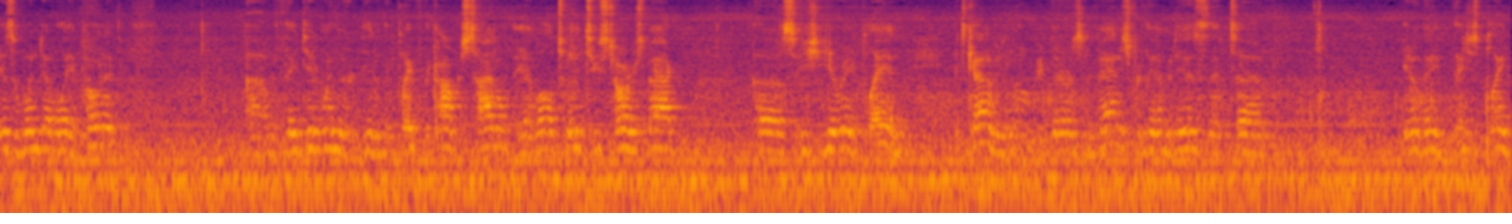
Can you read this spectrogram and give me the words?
Is a one double A opponent. Uh, they did win their, you know, they played for the conference title. They have all 22 starters back, uh, so you should get ready to play. And it's kind of a little bit there's an advantage for them. It is that uh, you know they, they just played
